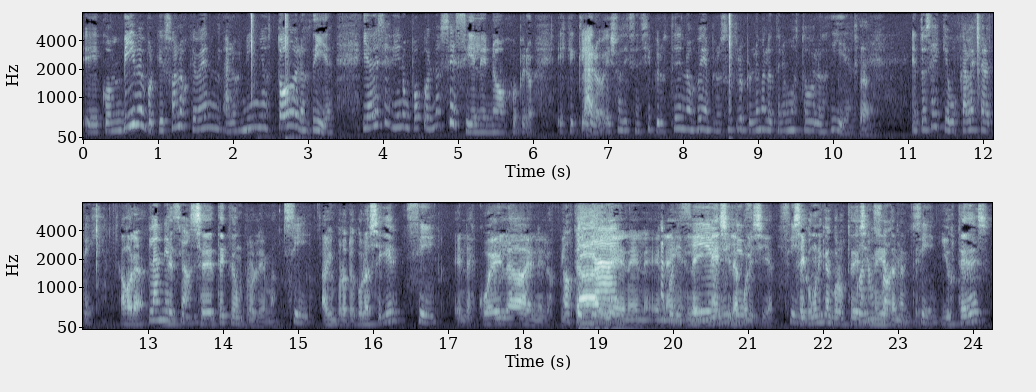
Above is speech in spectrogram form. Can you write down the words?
¿eh? conviven porque son los que ven a los niños todos los días. Y a veces viene un poco, no sé si el enojo, pero es que claro, ellos dicen, sí, pero ustedes nos ven, pero nosotros el problema lo tenemos todos los días. Entonces hay que buscar la estrategia. Ahora, plan de acción. se detecta un problema. Sí. Hay un protocolo a seguir. Sí. En la escuela, en el hospital, en, la, iglesia y la policía. Se comunican con ustedes inmediatamente. sí. ¿Y ustedes?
